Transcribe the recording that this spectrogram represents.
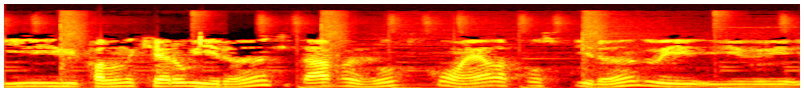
e falando que era o Irã que estava junto com ela conspirando e, e, o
